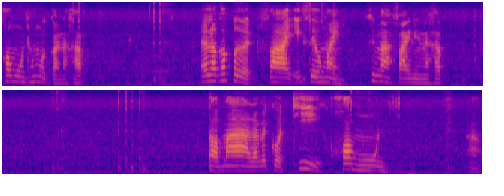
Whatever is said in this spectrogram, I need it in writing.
ข้อมูลทั้งหมดก่อนนะครับ แล้วเราก็เปิดไฟล์ Excel ใหม่ขึ้นมาไฟล์หนึ่งนะครับ ต่อมาเราไปกดที่ข้อมูลอ้าวก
